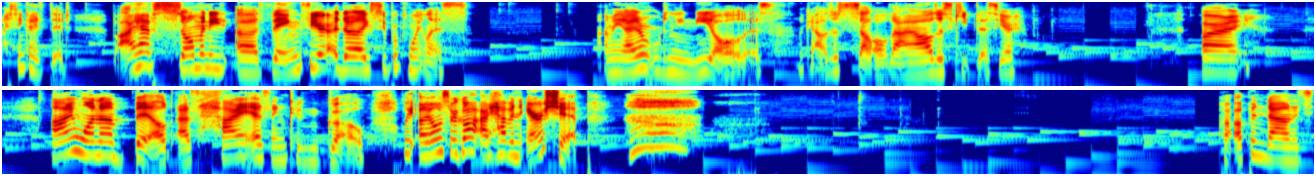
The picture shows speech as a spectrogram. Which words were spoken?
I think I did. But I have so many uh, things here. They're like super pointless. I mean, I don't really need all of this. Okay, I'll just sell all that. I'll just keep this here. Alright. I want to build as high as I can go. Wait, I almost forgot. I have an airship. Uh, up and down, it's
